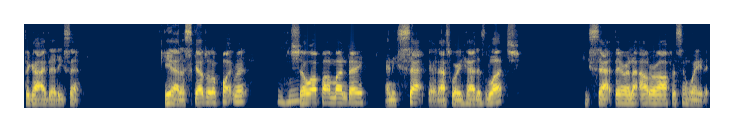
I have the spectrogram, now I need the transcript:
the guy that he sent. He had a scheduled appointment, mm-hmm. show up on Monday, and he sat there. That's where he had his lunch. He sat there in the outer office and waited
